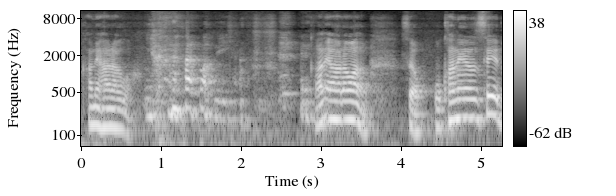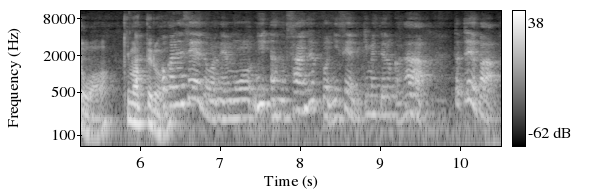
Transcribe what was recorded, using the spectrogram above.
金払うわ。いや払わんでいいやん。金払わなそうやお金制度は？決まってるわ。お金制度はねもうにあの30分2000円で決めてるから例えば、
